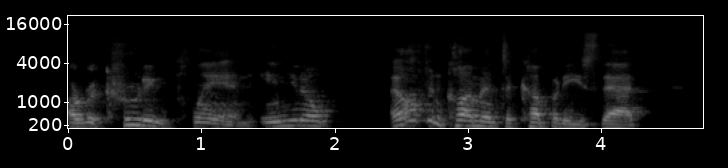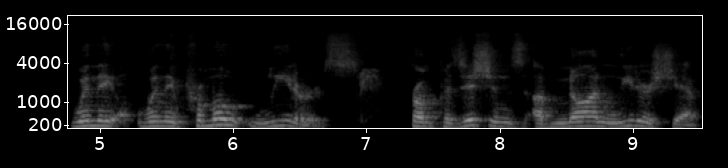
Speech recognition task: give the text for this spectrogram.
a recruiting plan. And you know i often comment to companies that when they when they promote leaders from positions of non-leadership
